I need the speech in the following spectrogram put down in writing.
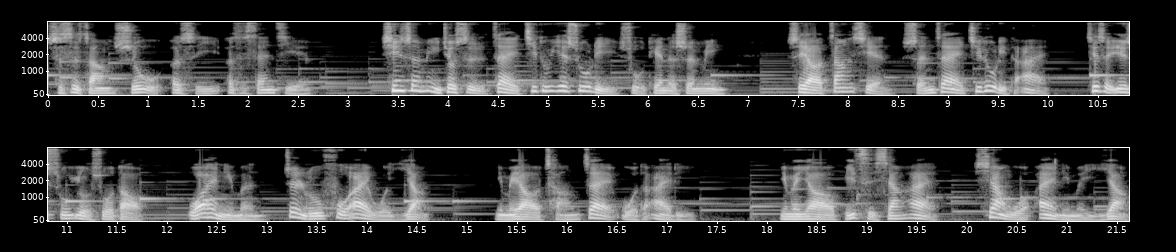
十四章十五、二十一、二十三节，新生命就是在基督耶稣里属天的生命，是要彰显神在基督里的爱。接着耶稣又说道：“我爱你们，正如父爱我一样，你们要常在我的爱里。你们要彼此相爱，像我爱你们一样，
